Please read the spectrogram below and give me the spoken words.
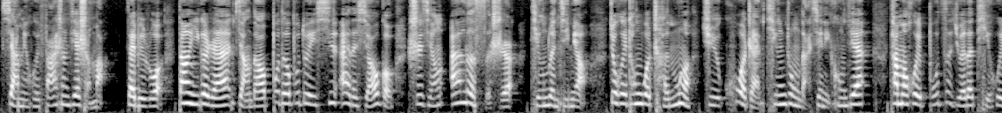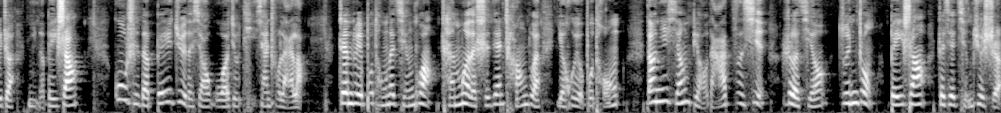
下面会发生些什么。再比如，当一个人讲到不得不对心爱的小狗实行安乐死时，停顿几秒，就会通过沉默去扩展听众的心理空间，他们会不自觉地体会着你的悲伤，故事的悲剧的效果就体现出来了。针对不同的情况，沉默的时间长短也会有不同。当你想表达自信、热情、尊重、悲伤这些情绪时，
